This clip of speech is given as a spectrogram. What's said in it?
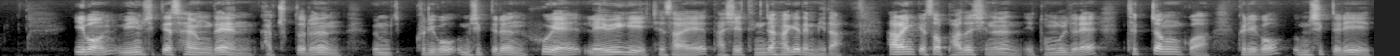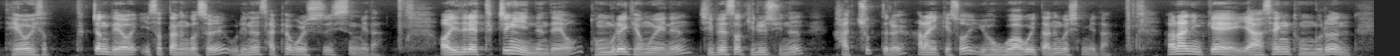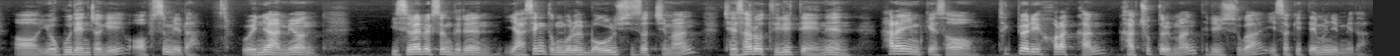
이번 위임식 때 사용된 가축들은 음, 그리고 음식들은 후에 레위기 제사에 다시 등장하게 됩니다. 하나님께서 받으시는 이 동물들의 특정과 그리고 음식들이 되어 있었, 특정되어 있었다는 것을 우리는 살펴볼 수 있습니다. 어, 이들의 특징이 있는데요. 동물의 경우에는 집에서 기를 수 있는 가축들을 하나님께서 요구하고 있다는 것입니다. 하나님께 야생 동물은 어, 요구된 적이 없습니다. 왜냐하면 이스라엘 백성들은 야생 동물을 먹을 수 있었지만 제사로 드릴 때에는 하나님께서 특별히 허락한 가축들만 드릴 수가 있었기 때문입니다.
